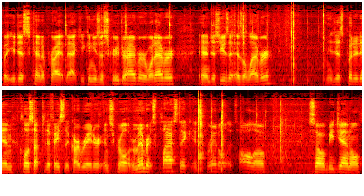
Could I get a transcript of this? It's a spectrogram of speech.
but you just kind of pry it back. You can use a screwdriver or whatever and just use it as a lever. You just put it in close up to the face of the carburetor and scroll it. Remember, it's plastic, it's brittle, it's hollow, so be gentle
